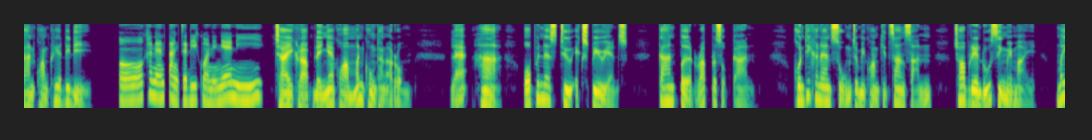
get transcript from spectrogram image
การความเครียดได้ดี อ๋อ คะแนนต่างจะดีกว่าในแง่นี้ ใช่ครับในแง่ความมั่นคงทางอารมณ์ และ 5. openness to experience การเปิดรับประสบการณ์ คนที่คะแนนสูงจะมีความคิดสร้างสรรค์ ชอบเรียนรู้สิ่งใหม่ๆ ไม่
